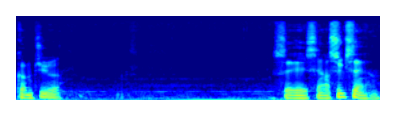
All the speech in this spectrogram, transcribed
comme tu veux. C'est c'est un succès. hein.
